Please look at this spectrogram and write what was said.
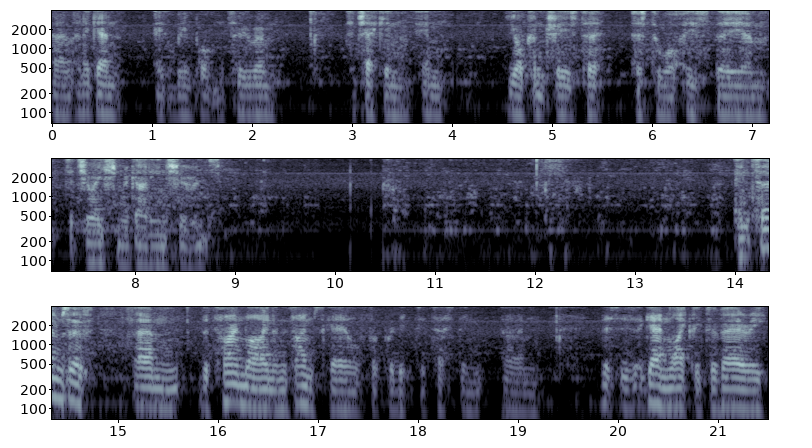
um, and again it will be important to um, to check in in your country as to as to what is the um, situation regarding insurance. In terms of um, the timeline and the timescale for predictive testing. Um, this is again likely to vary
